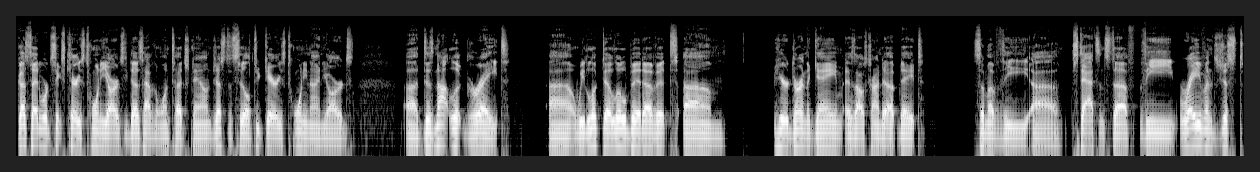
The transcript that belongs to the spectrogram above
Gus Edwards six carries, 20 yards. He does have the one touchdown. Justice Hill two carries, 29 yards. Uh, does not look great. Uh, we looked at a little bit of it um, here during the game as I was trying to update some of the uh, stats and stuff. The Ravens just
